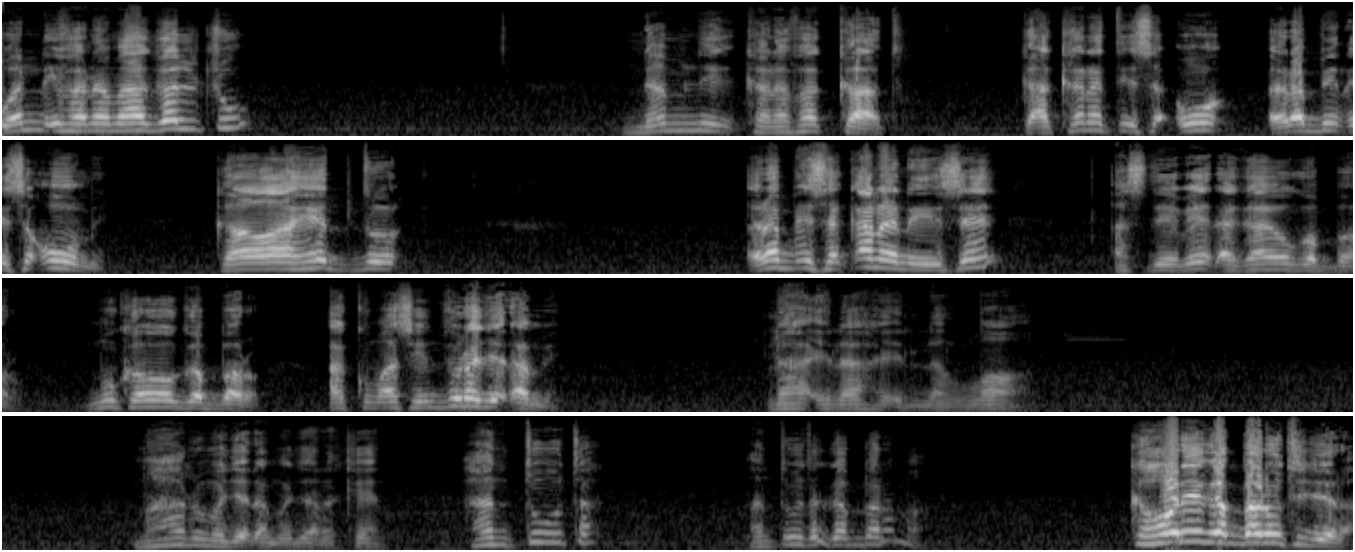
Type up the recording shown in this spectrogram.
wanni ifa namaa galchu namni kana fakkaatu ka akkanatti isa rabbin isa uume ka waa heddu rabbi isa qananiise as deebee dhagaa yoo gabbaru muka yoo gabbaru akkuma asin dura jedhame. Laa ilaha illa allah maaluma jedhama jara keen hantuuta hantuuta gabbarama. Ka horii gabbaruti jira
